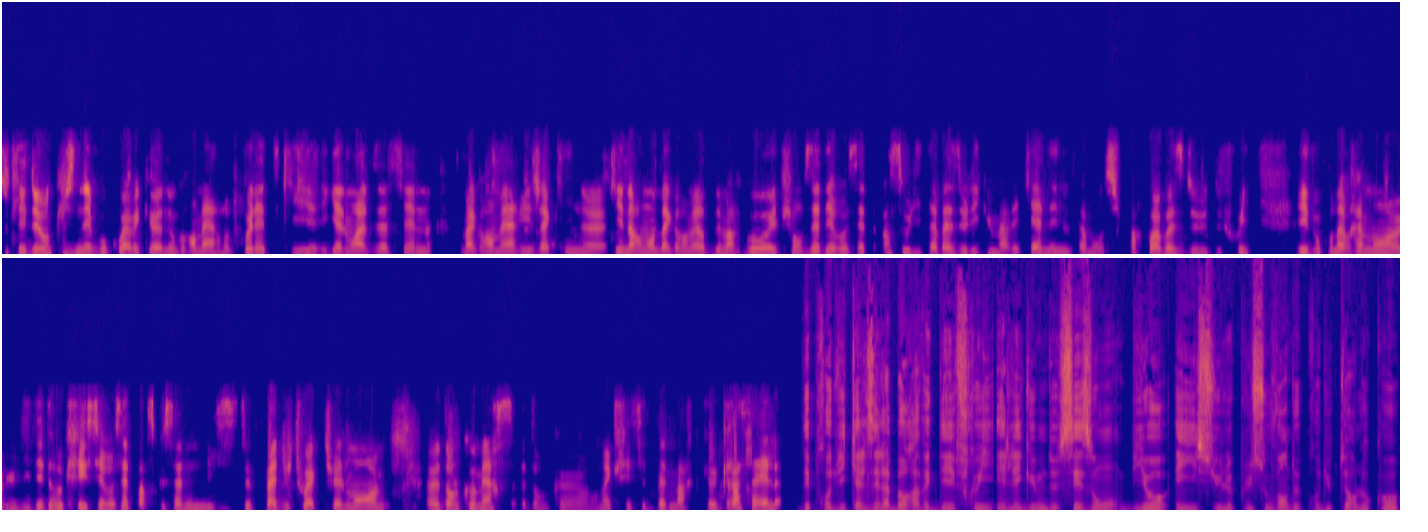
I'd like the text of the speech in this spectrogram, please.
toutes les deux, on cuisinait beaucoup avec nos grands-mères. Donc Paulette, qui est également alsacienne, ma grand-mère et Jacqueline, euh, qui est normande, la grand-mère de Margot. Et puis, on faisait des recettes insolites à base de légumes avec elle, et notamment aussi parfois à base de, fruits. Et donc, on a vraiment euh, eu l'idée de recréer ces recettes parce que ça n'existe pas du tout actuellement euh, dans le commerce. Donc, on a créé cette belle marque grâce à elle. Des produits qu'elles élaborent avec des fruits et légumes de saison, bio et issus le plus souvent de producteurs locaux.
